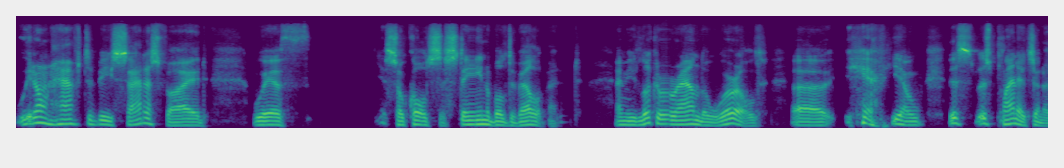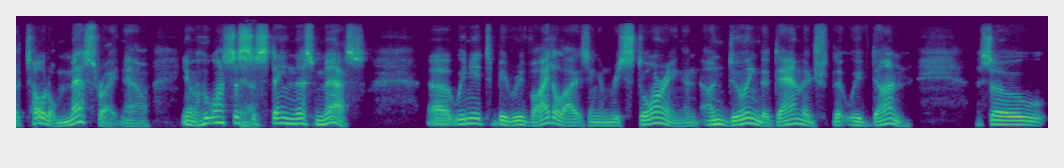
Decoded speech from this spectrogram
we don't have to be satisfied with so called sustainable development. I mean, look around the world. Uh, yeah, you know, this this planet's in a total mess right now. You know, who wants to yeah. sustain this mess? Uh, we need to be revitalizing and restoring and undoing the damage that we've done. So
